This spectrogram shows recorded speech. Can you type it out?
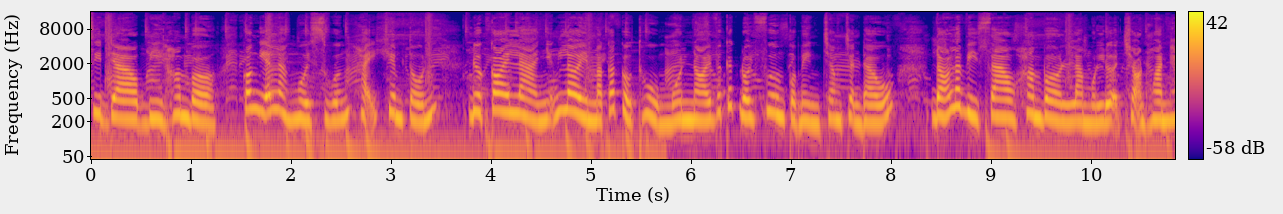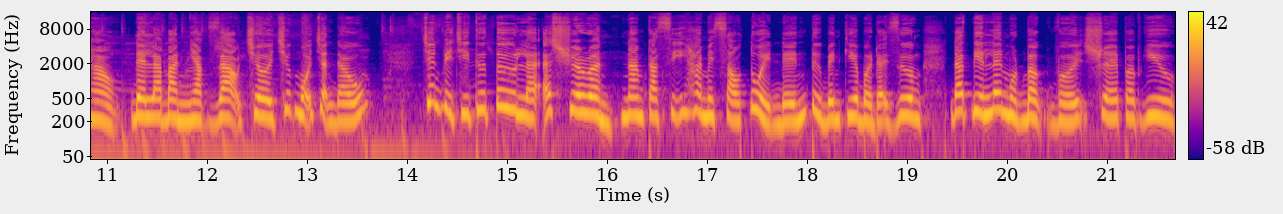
Sit down, be humble, có nghĩa là ngồi xuống, hãy khiêm tốn, được coi là những lời mà các cầu thủ muốn nói với các đối phương của mình trong trận đấu. Đó là vì sao Humble là một lựa chọn hoàn hảo để là bản nhạc dạo chơi trước mỗi trận đấu. Trên vị trí thứ tư là Ed Sheeran, nam ca sĩ 26 tuổi đến từ bên kia bờ đại dương, đã tiến lên một bậc với Shape of You.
